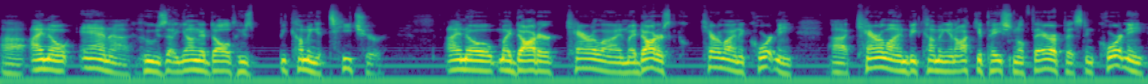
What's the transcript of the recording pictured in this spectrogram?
Uh, I know Anna, who's a young adult who's becoming a teacher. I know my daughter Caroline, my daughters Caroline and Courtney. Uh, Caroline becoming an occupational therapist, and Courtney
